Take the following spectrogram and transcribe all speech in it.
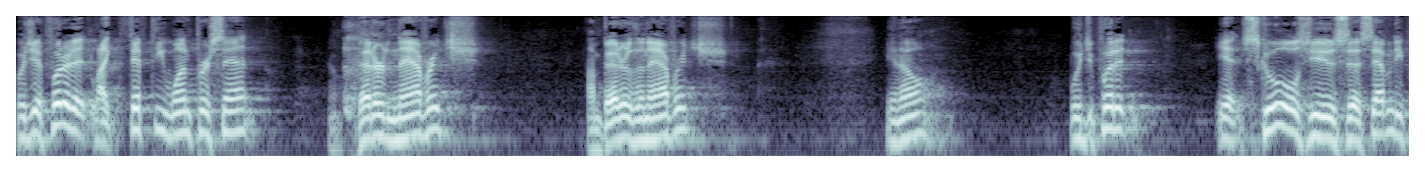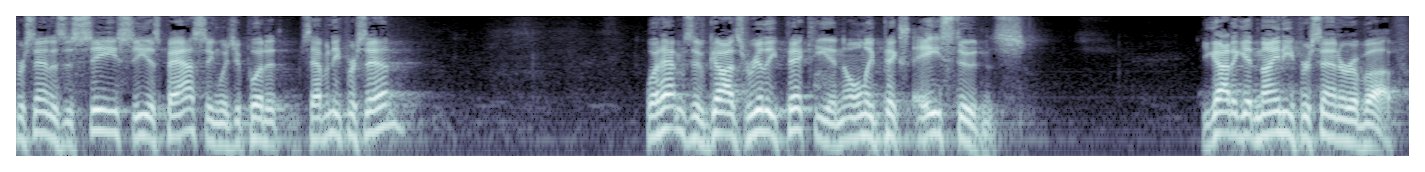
Would you put it at like 51%? Better than average? I'm better than average? You know? Would you put it it, schools use uh, 70% as a C, C is passing. Would you put it 70%? What happens if God's really picky and only picks A students? You got to get 90% or above.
